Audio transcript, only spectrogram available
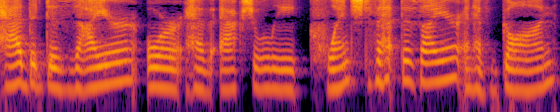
had the desire or have actually quenched that desire and have gone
